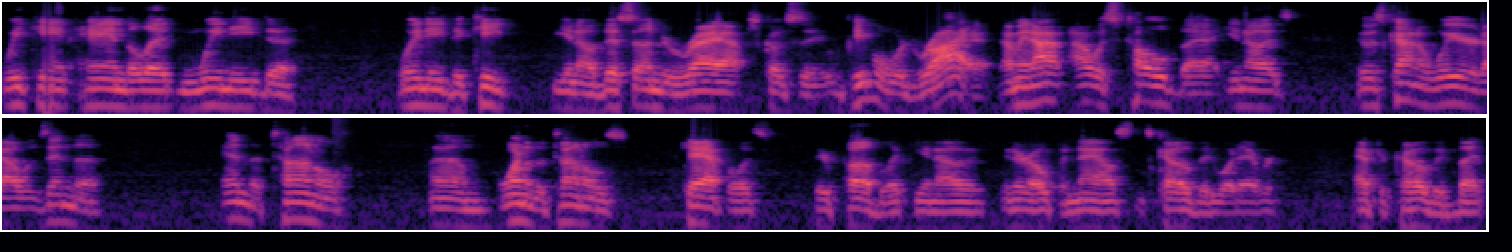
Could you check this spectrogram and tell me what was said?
we can't handle it and we need to we need to keep you know this under wraps because people would riot i mean I, I was told that you know it's it was kind of weird i was in the in the tunnel. Um, one of the tunnels, Capitol, it's they're public, you know, they're open now since COVID, whatever, after COVID. But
